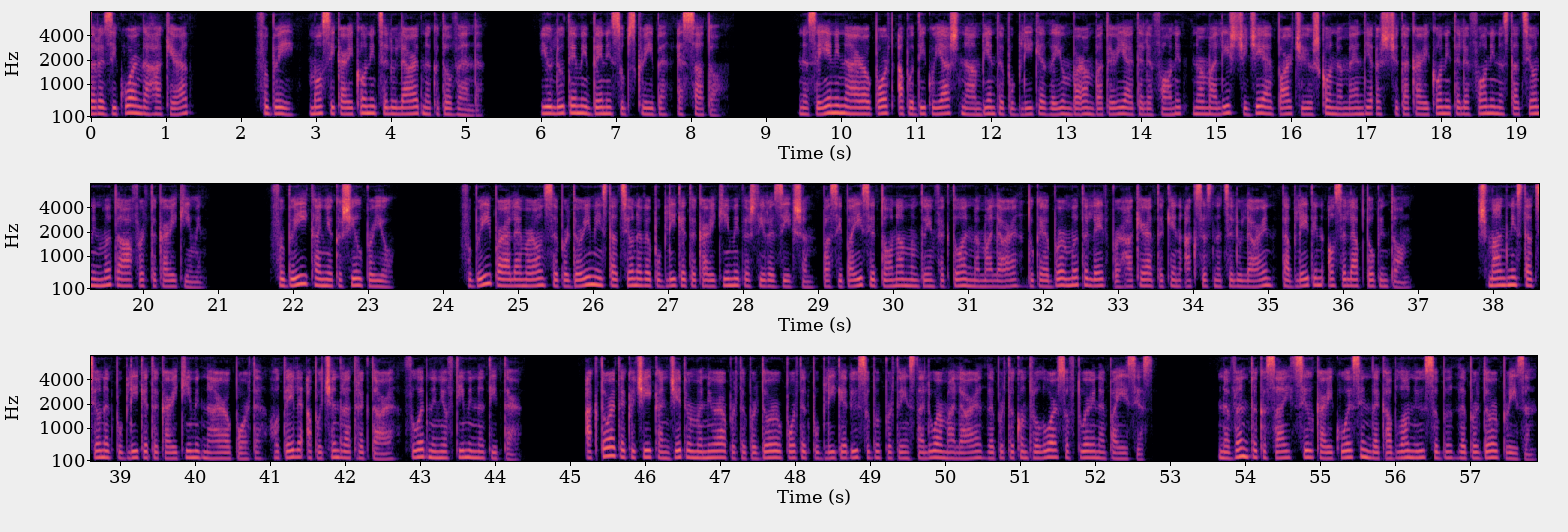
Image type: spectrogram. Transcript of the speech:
Të rrezikuar nga hakerat? FBI, mos i karikoni celularët në këto vende. Ju lutemi bëni subscribe e sato. Nëse jeni në aeroport apo diku jashtë në ambjente publike dhe ju mbaron bateria e telefonit, normalisht që gjëja e parë që ju shkon në mendje është që ta karikoni telefonin në stacionin më të afërt të karikimit. FBI ka një këshillë për ju. FBI paralajmëron se përdorimi i stacioneve publike të karikimit është i rrezikshëm, pasi pajisjet tona mund të infektohen me malware, duke e bërë më të lehtë për hakerat të kenë akses në celularin, tabletin ose laptopin tonë. Shmangni stacionet publike të karikimit në aeroporte, hotele apo qendra tregtare, thuhet në njoftimin në Twitter. Aktorët e këqij kanë gjetur mënyra për të përdorur portat publike USB për të instaluar malware dhe për të kontrolluar softuerin e pajisjes. Në vend të kësaj, sill karikuesin dhe kabllon USB dhe përdor prizën.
